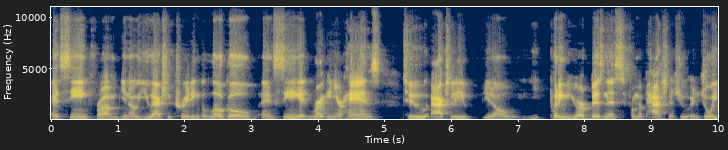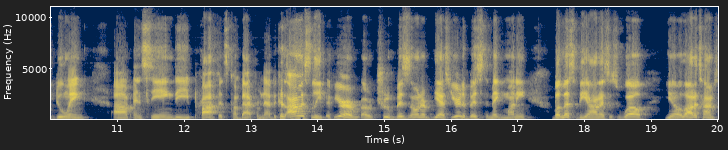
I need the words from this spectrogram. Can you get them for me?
and seeing from you know you actually creating the logo and seeing it right in your hands to actually you know putting your business from the passion that you enjoy doing um, and seeing the profits come back from that. Because honestly if you're a, a true business owner yes you're in the business to make money. But let's be honest as well you know, a lot of times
